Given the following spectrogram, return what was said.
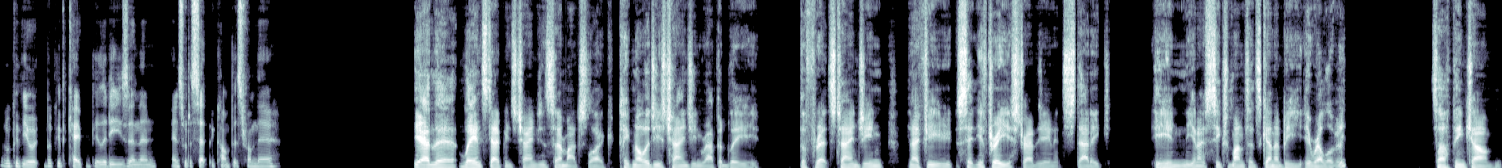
look at the look at the capabilities, and then and sort of set the compass from there. Yeah, the landscape is changing so much. Like technology is changing rapidly, the threats changing. You know, if you set your three year strategy and it's static, in you know six months it's going to be irrelevant. So I think um,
